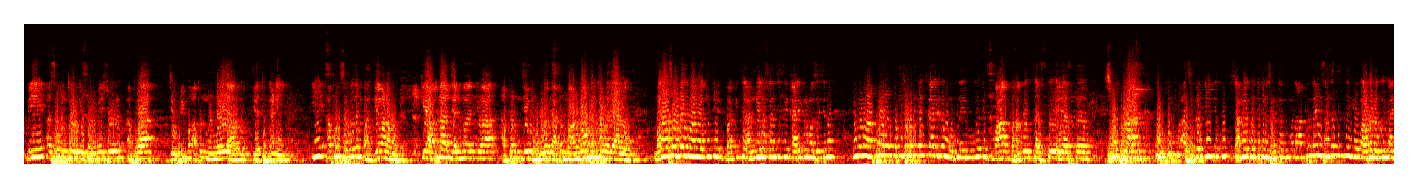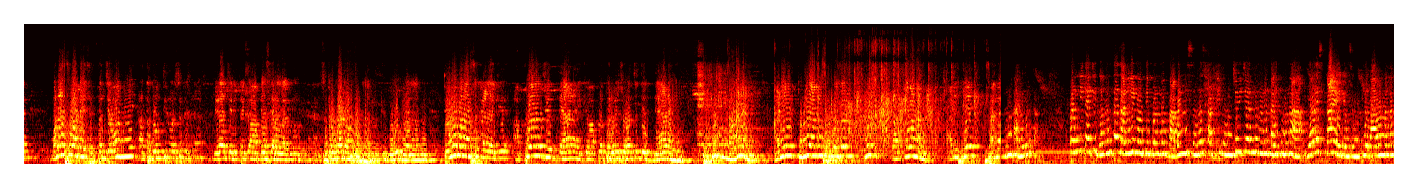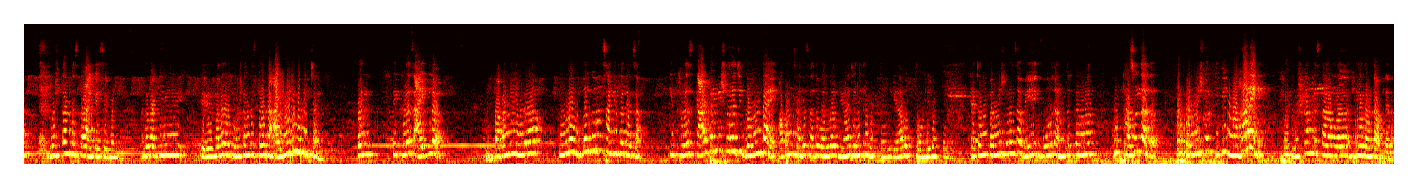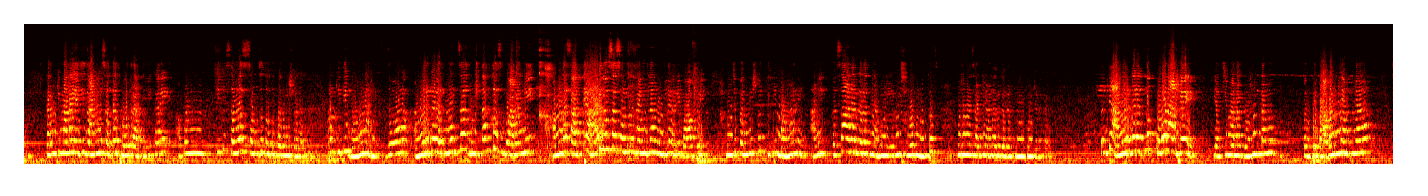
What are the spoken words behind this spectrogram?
मी असं म्हणतो की परमेश्वर आपल्या जेवढी आपण मंडळी आहोत या ठिकाणी की आपण सर्वजण भाग्यवान आहोत की आपला जन्म किंवा आपण जे घडलो की आपण मानभाव पंथामध्ये आलो. मला असं वाटायचं मला की ते बाकीचे अन्य लोकांचे जे कार्यक्रम असायचे ना की म्हणून आपल्या तुमच्यामध्ये काहीच कार्यक्रम होत नाही. उगं ते महा भागवतचं असतं हे असतं. शिवपुराण खूप खूप असं गर्दी ते खूप चांगल्या पद्धतीने सांगतात. म्हणून आपण काही सांगतच नाही काय बाबा लोक काय. मला असं वाटायचं पण जेव्हा मी आता दोन तीन वर्ष लीळा चरित्र किंवा अभ्यास करायला लागलो सूत्रपाठ वाचायला लागलो की बोध व्हायला लागलो तेव्हा मला असं कळलं की आपलं जे ज्ञान आहे किंवा आपलं परमेश्वराचं जे ज्ञान आहे ते खूप महान आहे. आणि तुम्ही आम्ही सर्वजण खूप भाग्यवान आहोत. आणि हे सांगून आहे बरं का. पण मी त्याची गहनता जाणली नव्हती पण मग बाबांनी सहज पाठी तुमच्या विचारलं म्हणे बाई तुम्हाला यावेळेस काय ऐकायचं म्हटलं बाबा मला दृष्टांत स्थळ ऐकायचंय म्हटलं म्हटलं बाकी मला दृष्टांत स्थळ ऐकण्याची खूप इच्छा आहे. पण ते खरंच ऐकलं. बाबांनी एवढं एवढं उकल करून सांगितलं त्याचा की खरंच काय परमेश्वराची गहनता आहे. आपण साधं साधं वरवर लिळा चरित्र बघतो लिळा बघतो हे बघतो. त्याच्यामुळे परमेश्वराचा वेग बोध अंतकरणात खूप ठासून जातं. पण परमेश्वर किती महान आहे हे दृष्टांत स्थळामुळं हे कळतं आपल्याला. कारण की मला याची जाणीव सतत होत राहते की अरे आपण किती सहज समजत होतो परमेश्वराला. पण किती गहन आहे. जेव्हा अनर्ग रत्नांचा दृष्टांत बाबांनी आम्हाला सात ते आठ दिवसात समजून सांगितला म्हटले अरे बापरे म्हणजे परमेश्वर किती महान आहे आणि कसा अनर्ग करत नाही आम्ही नेहमी श्लोक म्हणतोच पूजनासाठी अनर्ग करत नाही पूजन करत पण ते अनर्गरत्न कोण आहे याची मला गहनता नव्हती. पण ते बाबांनी आपल्या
